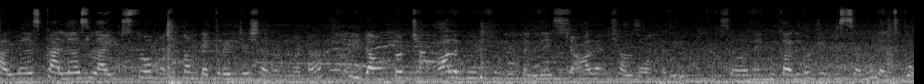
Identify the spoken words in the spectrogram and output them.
కలర్స్ కలర్స్ లైట్స్తో మొత్తం డెకరేట్ చేశారనమాట ఈ డౌన్ టౌన్ చాలా బ్యూటిఫుల్గా ఉంటుంది గైస్ చాలా అంటే చాలా బాగుంటుంది. సో నేను మీకు అది కూడా చూపిస్తాను. లెట్స్ గో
